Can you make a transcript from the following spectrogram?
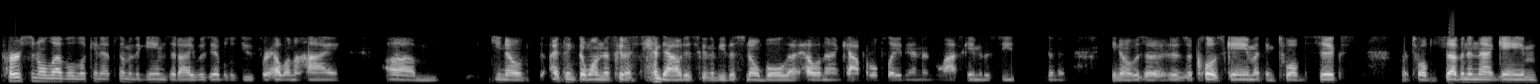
personal level, looking at some of the games that I was able to do for Helena High, um, you know, I think the one that's going to stand out is going to be the Snow Bowl that Helena and Capital played in in the last game of the season. And, you know, it was a it was a close game. I think 12 to six or 12 to seven in that game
